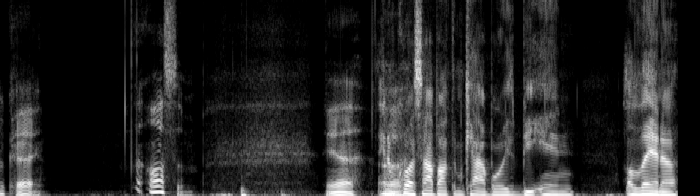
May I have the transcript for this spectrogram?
Okay. Awesome. Yeah. And of uh, course, how about them Cowboys beating Atlanta,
